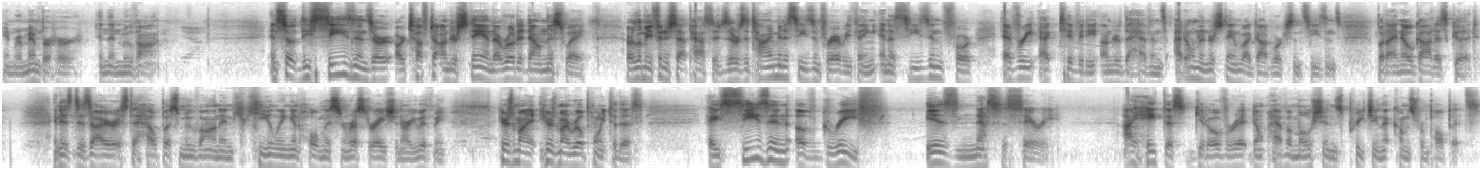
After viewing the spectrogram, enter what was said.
and remember her and then move on. And so these seasons are, are tough to understand. I wrote it down this way. Or let me finish that passage. There's a time and a season for everything, and a season for every activity under the heavens. I don't understand why God works in seasons, but I know God is good. And his desire is to help us move on in healing and wholeness and restoration. Are you with me? Here's my, here's my real point to this a season of grief is necessary. I hate this get over it, don't have emotions preaching that comes from pulpits.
